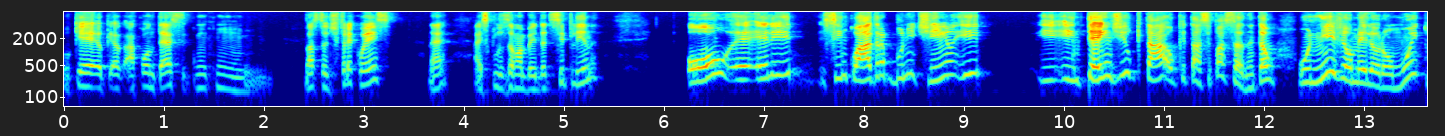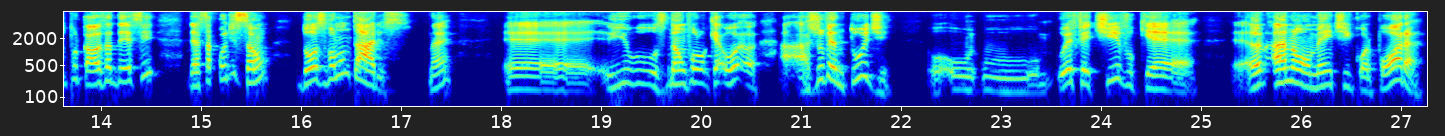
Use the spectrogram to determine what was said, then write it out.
o que, é, o que acontece com, com bastante frequência, né? A exclusão a bem da disciplina, ou ele se enquadra bonitinho e, e entende o que está tá se passando. Então, o nível melhorou muito por causa desse, dessa condição dos voluntários, né? É, e os não a, a juventude, o, o, o, efetivo que é, é anualmente incorpora,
